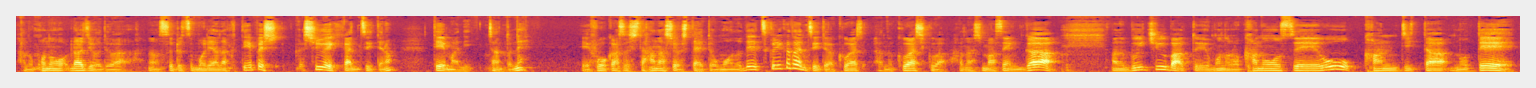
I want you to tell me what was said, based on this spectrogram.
あのこのラジオではするつもりはなくてやっぱり収益化についてのテーマにちゃんとねフォーカスした話をしたいと思うので作り方については詳しあの詳しくは話しませんがあの VTuber というものの可能性を感じたので、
